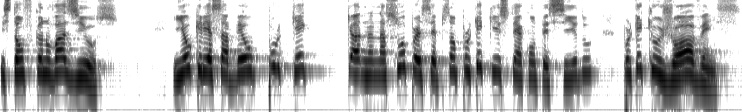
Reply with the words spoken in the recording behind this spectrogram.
estão ficando vazios. E eu queria saber o porquê, na sua percepção, por que, que isso tem acontecido? Por que, que os jovens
